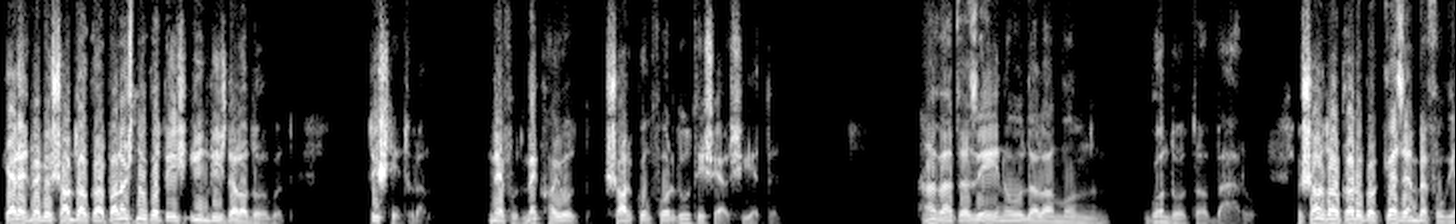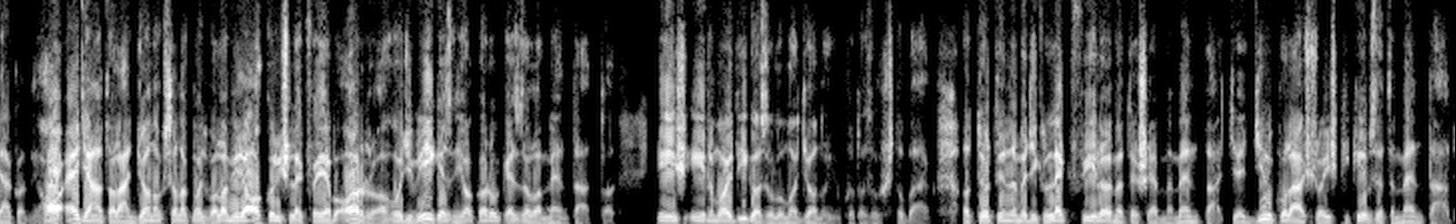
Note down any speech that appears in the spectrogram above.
Keresd meg a sardalkar parancsnokot, és indítsd el a dolgot. Tüstént, uram. Nefud meghajolt, sarkon fordult, és elsietett. Hát az én oldalamon, gondolta a báró. A sardalkarok a kezembe fogják adni. Ha egyáltalán gyanakszanak majd valamire, akkor is legfeljebb arra, hogy végezni akarok ezzel a mentáttal és én majd igazolom a gyanújukat az ostobák. A történelem egyik legfélelmetesebb mentátja, egy gyilkolásra is kiképzett mentát,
